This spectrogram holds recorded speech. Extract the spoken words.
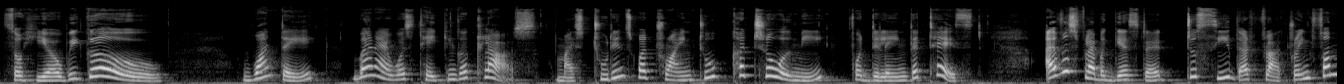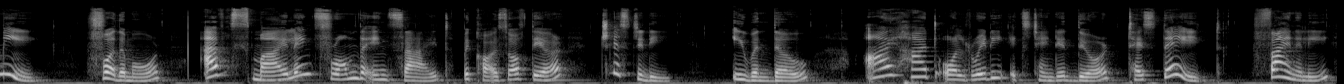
So here we go. One day, when I was taking a class, my students were trying to cajole me for delaying the test. I was flabbergasted to see that flattering for me. Furthermore, I was smiling from the inside because of their chastity, even though I had already extended their test date. Finally,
